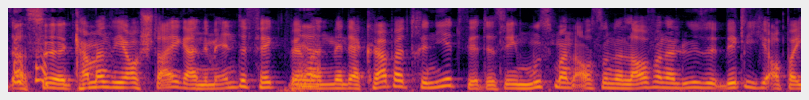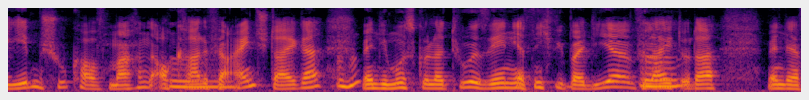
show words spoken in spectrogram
das äh, kann man sich auch steigern. Im Endeffekt, wenn ja. man, wenn der Körper trainiert wird, deswegen muss man auch so eine Laufanalyse wirklich auch bei jedem Schuhkauf machen, auch mhm. gerade für Einsteiger, mhm. wenn die Muskulatur sehen, jetzt nicht wie bei dir vielleicht, mhm. oder wenn der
